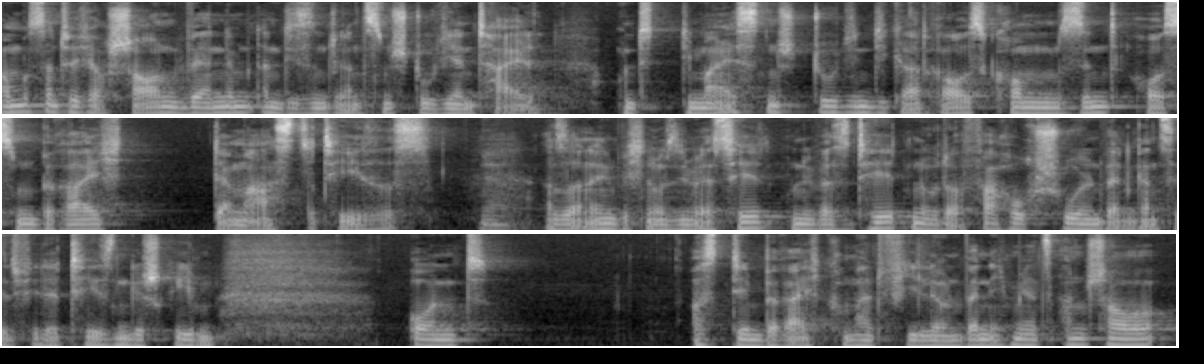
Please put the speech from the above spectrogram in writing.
Man muss natürlich auch schauen, wer nimmt an diesen ganzen Studien teil. Und die meisten Studien, die gerade rauskommen, sind aus dem Bereich der Masterthesis. Ja. Also an irgendwelchen Universität, Universitäten oder Fachhochschulen werden ganz viele Thesen geschrieben. Und aus dem Bereich kommen halt viele. Und wenn ich mir jetzt anschaue,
